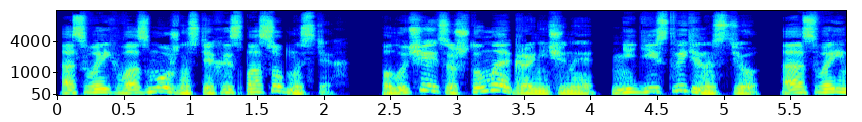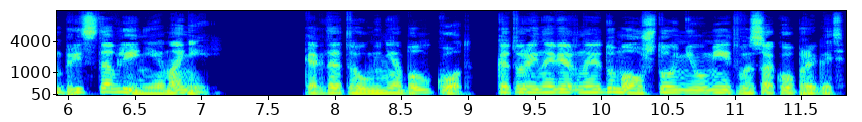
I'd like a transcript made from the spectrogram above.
о своих возможностях и способностях. Получается, что мы ограничены не действительностью, а своим представлением о ней. Когда-то у меня был кот, который, наверное, думал, что он не умеет высоко прыгать,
